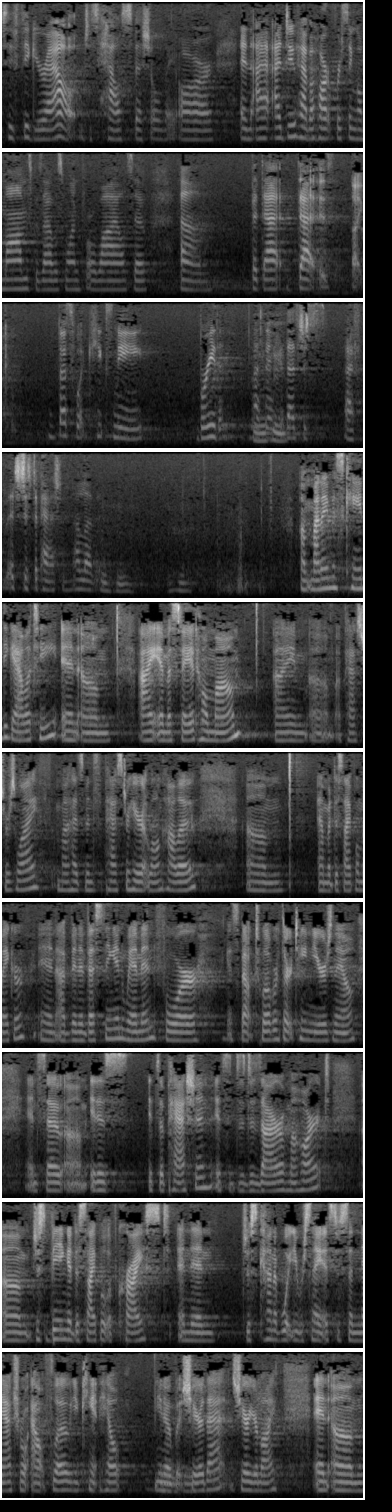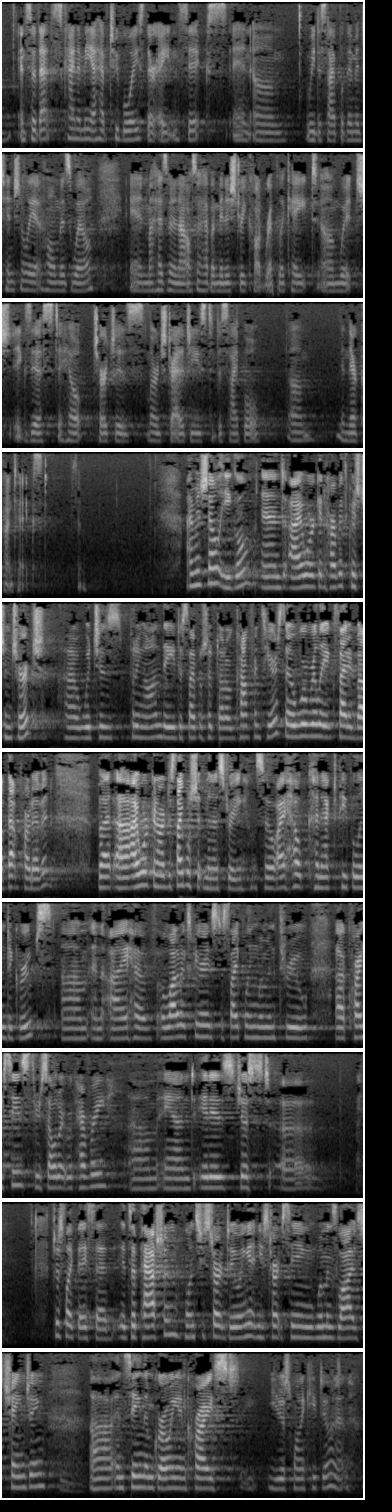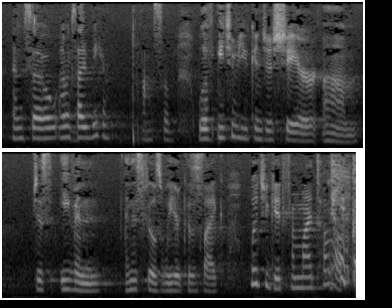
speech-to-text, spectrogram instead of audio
to figure out just how special they are. And I, I do have a heart for single moms because I was one for a while. So, um, but that that is like that's what keeps me breathing. I mm-hmm. think that's just I, it's just a passion. I love it. Mm-hmm. Mm-hmm. Um, my name is Kandi Gallaty, and um, I am a stay-at-home mom. I'm um, a pastor's wife. My husband's the pastor here at Long Hollow. Um, I'm a disciple maker, and I've been investing in women for I guess about 12 or 13 years now. And so um, it is it's a passion, it's a desire of my heart. Um, just being a disciple of Christ, and then just kind of what you were saying, it's just a natural outflow. You can't help you know, but share that, share your life. And, um, and so that's kind of me. I have two boys. They're eight and six and, um, we disciple them intentionally at home as well. And my husband and I also have a ministry called Replicate, um, which exists to help churches learn strategies to disciple, um, in their context. So. I'm Michelle Eagle, and I work at Harvest Christian Church, uh, which is putting on the discipleship.org conference here. So we're really excited about that part of it. But uh, I work in our discipleship ministry, so I help connect people into groups, um, and I have a lot of experience discipling women through uh, crises, through Celebrate Recovery, um, and it is just. Uh, just like they said, it's a passion. Once you start doing it and you start seeing women's lives changing uh, and seeing them growing in Christ, you just want to keep doing it. And so I'm excited to be here. Awesome. Well, if each of you can just share, um, just even and this feels weird because it's like, what'd you get from my talk?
